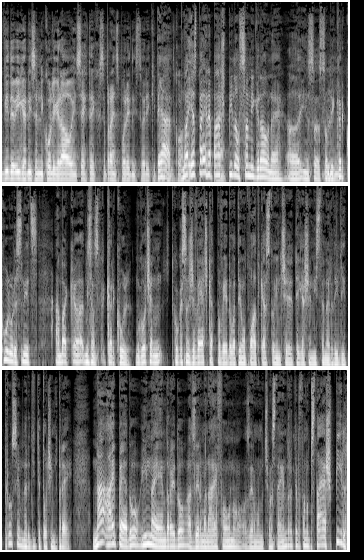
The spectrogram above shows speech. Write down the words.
videoiger nisem nikoli igral in vseh teh, se pravi, sporednih stvari, ki Ja, pridejo. tako, no, jaz pa ene par ja. špilov sem igral ne, uh, in so, so bili kar kul cool v resnici. Ampak, uh, mislim, kar kul. Cool. Mogoče, kot sem že večkrat povedal v tem podkastu, in če tega še niste naredili, prosim, naredite to čim prej. Na iPadu in na Androidu, oziroma na iPhonu, oziroma če imate Android telefon, obstaja špil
